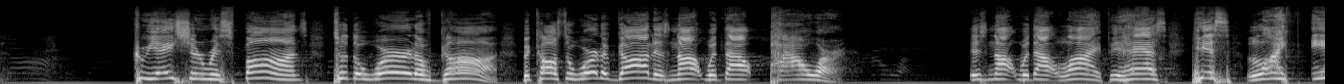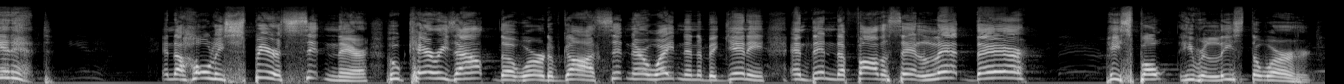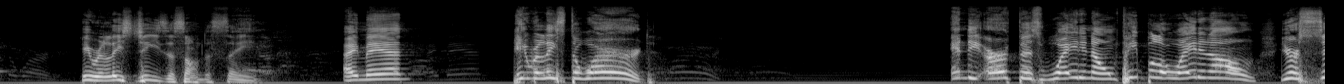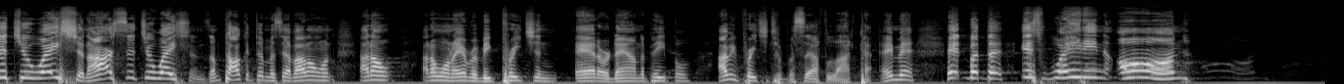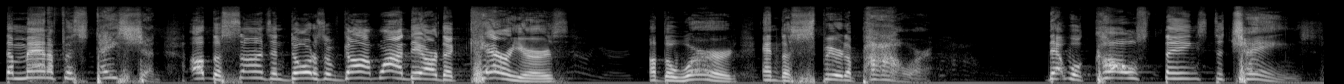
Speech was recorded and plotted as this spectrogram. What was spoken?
creation responds to the Word of God because the Word of God is not without power. It's not without life. It has His life in it. And the Holy Spirit sitting there who carries out the Word of God, sitting there waiting in the beginning. And then the Father said, Let there. He spoke, He released the Word. He released Jesus on the scene. Amen. He released the word. And the earth is waiting on, people are waiting on your situation, our situations. I'm talking to myself. I don't want, I don't, I don't want to ever be preaching at or down to people. I be preaching to myself a lot of times. Amen. It, but the, it's waiting on the manifestation of the sons and daughters of God. Why? They are the carriers of the word and the spirit of power that will cause things to change.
